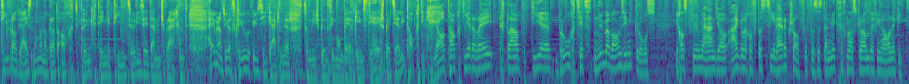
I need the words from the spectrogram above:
Team Radio 1 nur noch gerade acht Punkte hinter Team Zürichsee. Dementsprechend haben wir natürlich das Gefühl, unsere Gegner, zum Beispiel Simon Bergins, die haben eine spezielle Taktik. Ja, Taktiererei, ich glaube, die braucht es jetzt nicht mehr wahnsinnig gross. Ich habe das Gefühl, wir haben ja eigentlich auf das Ziel hergeschafft, dass es dann wirklich noch ein grande Finale gibt.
